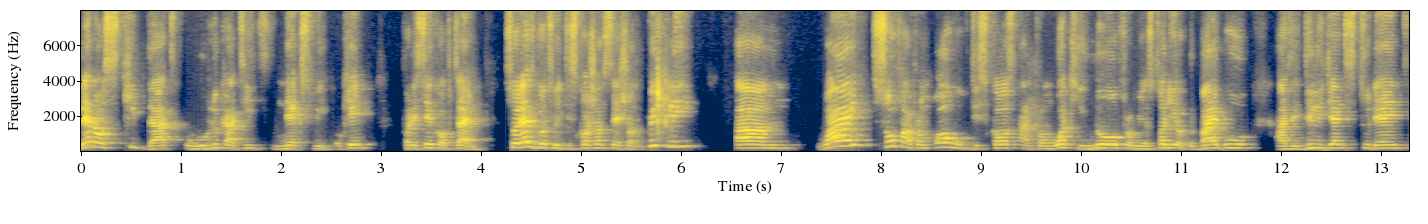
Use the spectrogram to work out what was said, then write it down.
let us keep that. We'll look at it next week, okay? For the sake of time. So let's go to a discussion session. Quickly, um, why, so far from all we've discussed and from what you know from your study of the Bible as a diligent student,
